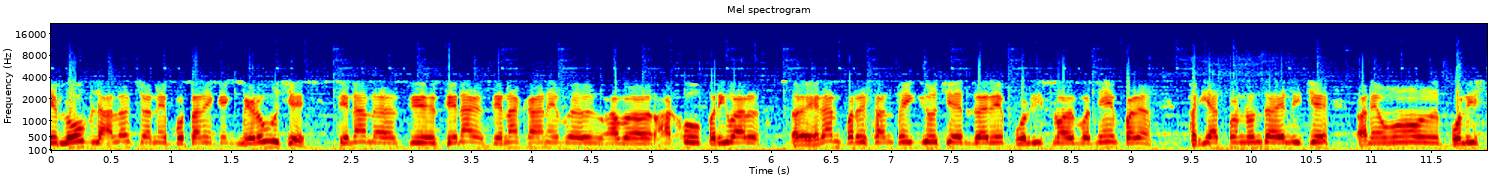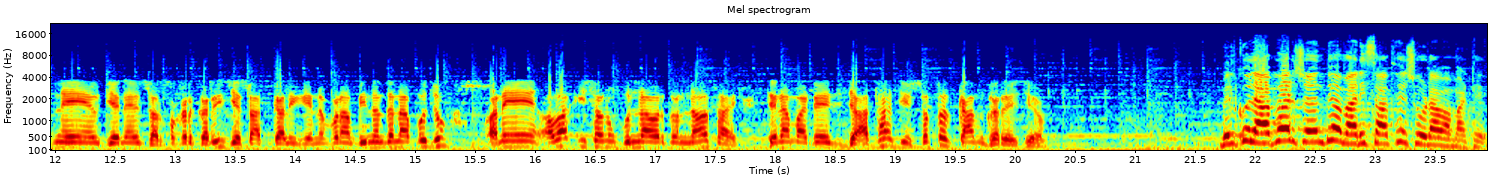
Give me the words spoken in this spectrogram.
એ લોભ, લાલચ અને પોતાને કંઈક મેળવવું છે, તેના તેના તેના કારણે આખો પરિવાર હેરાન પરેશાન થઈ ગયો છે. ત્યારે પોલીસમાં બંને ફરિયાદ પણ નોંધાયેલી છે અને હું પોલીસને જેને ધરપકડ કરી છે તાત્કાલિક એને પણ અભિનંદન આપું છું અને આવા કિસ્સાનું પુનરાવર્તન ન થાય તેના માટે જાથા છે સતત કામ કરે છે. બિલકુલ આભાર, જયંતિ અમારી સાથે જોડાવા માટે.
